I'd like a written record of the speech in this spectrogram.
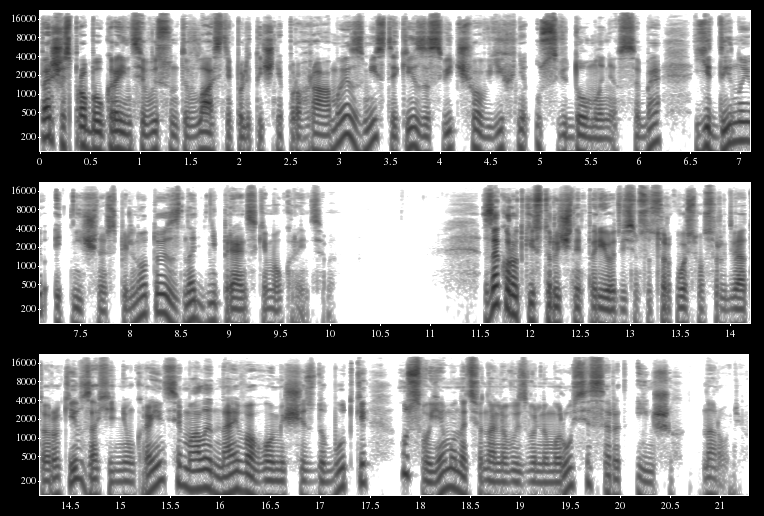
Перші спроби українців висунути власні політичні програми, зміст яких засвідчував їхнє усвідомлення себе єдиною етнічною спільнотою з наддніпрянськими українцями. За короткий історичний період 848-49 років західні українці мали найвагоміші здобутки у своєму національно-визвольному русі серед інших народів.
